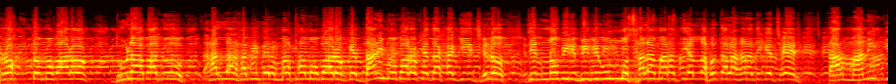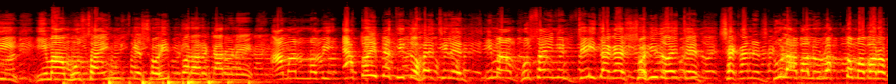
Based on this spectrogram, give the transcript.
রক্ত মোবারক, ধুলাবালু, আল্লাহর হাবিবের মাথা মোবারকে, দাড়ি মোবারকে দেখা গিয়েছিল যে নবীর বিবি উম্মু সালামা রাদিয়াল্লাহু তাআলা দেখেছেন। তার মানে কি? ইমাম হুসাইনকে শহীদ করার কারণে আমার নবী এতই ব্যথিত হয়েছিলেন, ইমাম হুসাইনের যেই জায়গায় শহীদ হয়েছেন, সেখানে ধুলাবালু রক্ত মোবারক,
